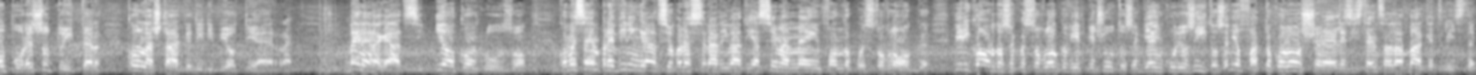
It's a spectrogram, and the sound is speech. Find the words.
oppure su Twitter con l'hashtag di DBOTR. Bene ragazzi, io ho concluso. Come sempre vi ringrazio per essere arrivati assieme a me in fondo a questo vlog. Vi ricordo, se questo vlog vi è piaciuto, se vi ha incuriosito, se vi ho fatto conoscere l'esistenza della bucket list,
